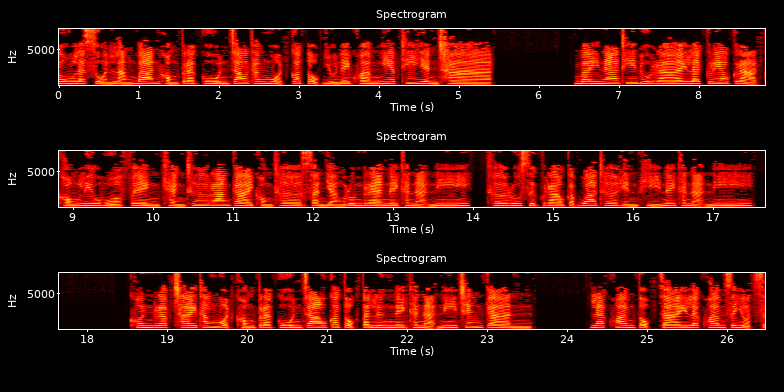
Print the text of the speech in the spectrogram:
ลงและสวนหลังบ้านของตระกูลเจ้าทั้งหมดก็ตกอยู่ในความเงียบที่เย็นชา ใบหน้าที่ดุร้ายและเกรี้ยวกราดของลิวหัวเฟงแข็งทื่อร่างกายของเธอสั่นอย่างรุนแรงในขณะนี้ เธอรู้สึกราวกับว่าเธอเห็นผีในขณะนี้ คนรับใช้ทั้งหมดของตระกูลเจ้าก็ตกตะลึงในขณะนี้เช่นกัน และความตกใจและความสยดส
